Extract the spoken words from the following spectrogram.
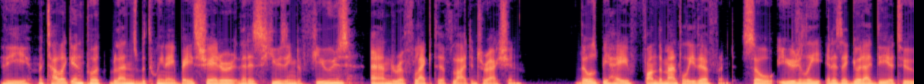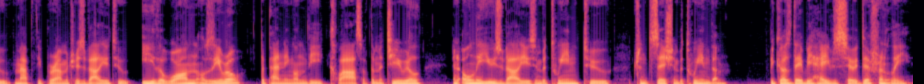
The metallic input blends between a base shader that is using diffuse and reflective light interaction. Those behave fundamentally different, so usually it is a good idea to map the parameter's value to either 1 or 0, depending on the class of the material, and only use values in between to transition between them. Because they behave so differently,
